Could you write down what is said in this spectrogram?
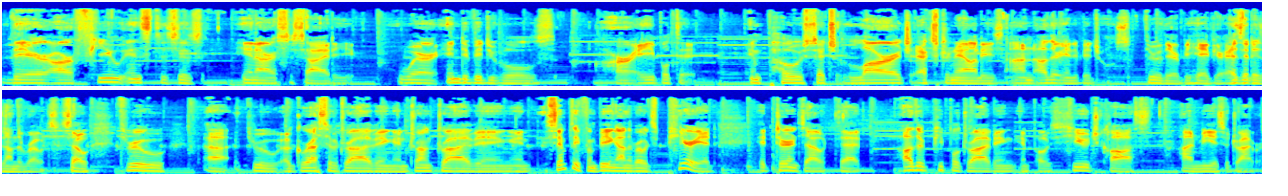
there are few instances in our society where individuals are able to impose such large externalities on other individuals through their behavior as it is on the roads. So through uh, through aggressive driving and drunk driving and simply from being on the roads period, it turns out that other people driving impose huge costs on me as a driver.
